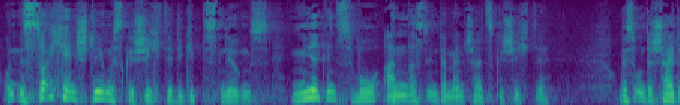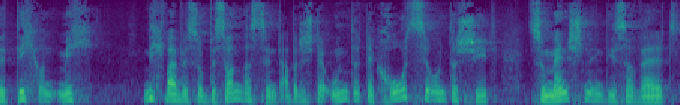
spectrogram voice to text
Und eine solche Entstehungsgeschichte, die gibt es nirgends, nirgendswo anders in der Menschheitsgeschichte. Und das unterscheidet dich und mich nicht, weil wir so besonders sind, aber das ist der, der große Unterschied zu Menschen in dieser Welt.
